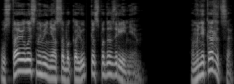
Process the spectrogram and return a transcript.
Уставилась на меня собаколюдка с подозрением. Мне кажется,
